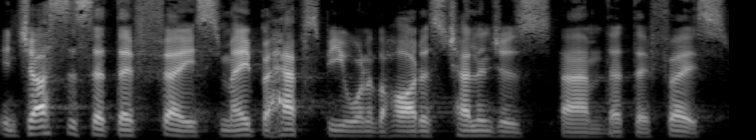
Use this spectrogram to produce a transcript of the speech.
injustice that they face may perhaps be one of the hardest challenges um, that they face.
